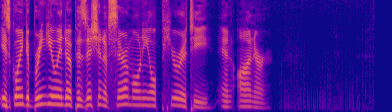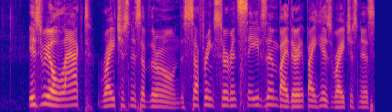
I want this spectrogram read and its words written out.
is going to bring you into a position of ceremonial purity and honor. Israel lacked righteousness of their own. The suffering servant saves them by, their, by his righteousness.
